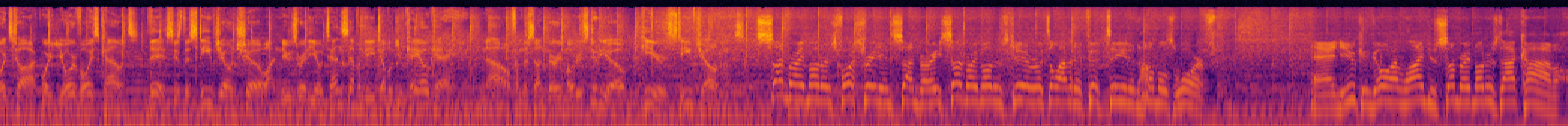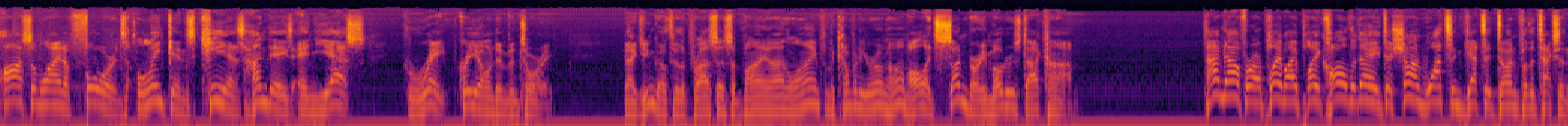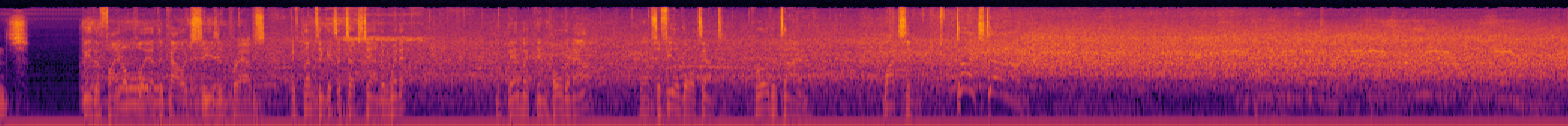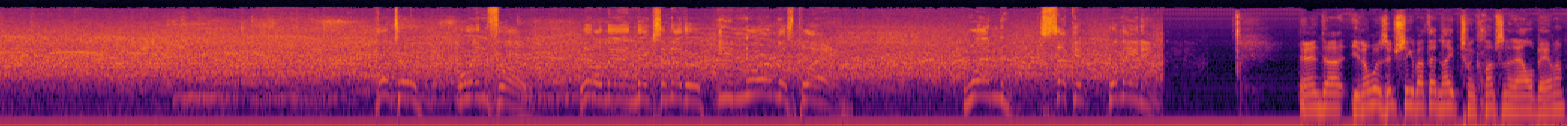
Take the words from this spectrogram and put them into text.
Sports talk where your voice counts. This is the Steve Jones Show on News Radio 1070 WKOK. Now, from the Sunbury Motors Studio, here's Steve Jones. Sunbury Motors, 4th Street in Sunbury. Sunbury Motors Kia, routes 11 and 15 in Hummel's Wharf. And you can go online to sunburymotors.com. Awesome line of Fords, Lincolns, Kias, Hyundais, and yes, great pre owned inventory. In fact, you can go through the process of buying online from the comfort of your own home, all at sunburymotors.com. Time now for our play by play call of the day. Deshaun Watson gets it done for the Texans. Be the final play of the college season, perhaps, if Clemson gets a touchdown to win it. If Bama can hold them out, perhaps a field goal attempt for overtime. Watson, touchdown! Renfrow. Little man makes another enormous play. One second remaining. And uh, you know what was interesting about that night between Clemson and Alabama?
